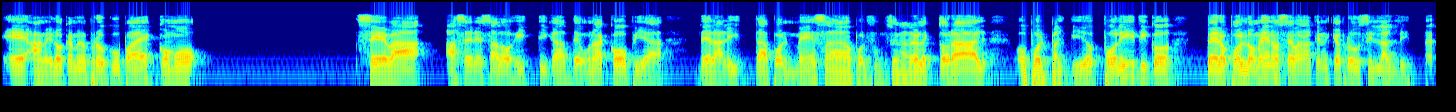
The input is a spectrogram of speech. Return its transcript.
Eh, a mí lo que me preocupa es cómo se va hacer esa logística de una copia de la lista por mesa, por funcionario electoral o por partidos políticos, pero por lo menos se van a tener que producir las listas.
